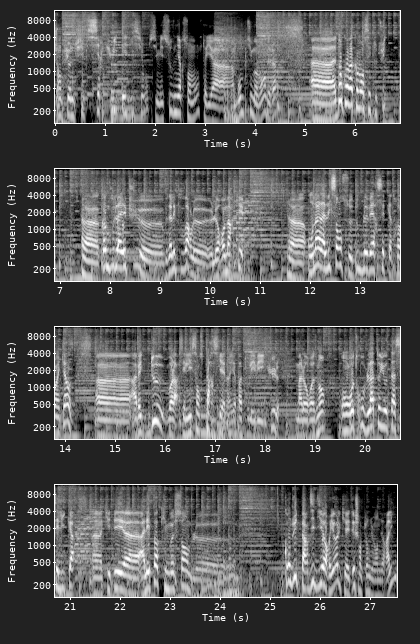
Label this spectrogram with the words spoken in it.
Championship Circuit Edition, si mes souvenirs sont bons, il y a un bon petit moment déjà. donc on va commencer tout de suite. Comme vous l'avez pu, vous allez pouvoir le, remarquer, on a la licence WRC de 95 avec deux, voilà, c'est une licence partielle, hein, il n'y a pas tous les véhicules malheureusement. On retrouve la Toyota Celica, euh, qui était euh, à l'époque, il me semble, euh, conduite par Didier Auriol, qui a été champion du monde de rallye,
